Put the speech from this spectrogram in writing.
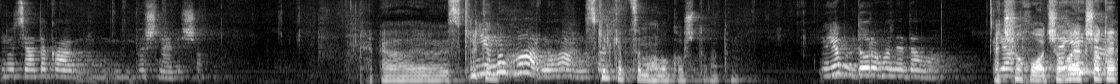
ну ця така вишневіша. Е, скільки, Ні, ну гарно, гарно. скільки б це могло коштувати? Ну я б дорого не дала. А Я- чого? Чого, Та якщо я- ти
